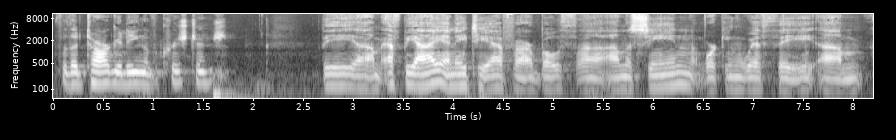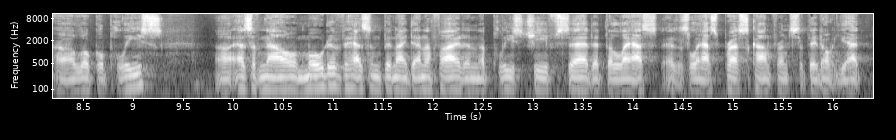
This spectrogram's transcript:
for the targeting of Christians? The um, FBI and ATF are both uh, on the scene, working with the um, uh, local police. Uh, as of now, motive hasn't been identified, and the police chief said at the last at his last press conference that they don't yet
